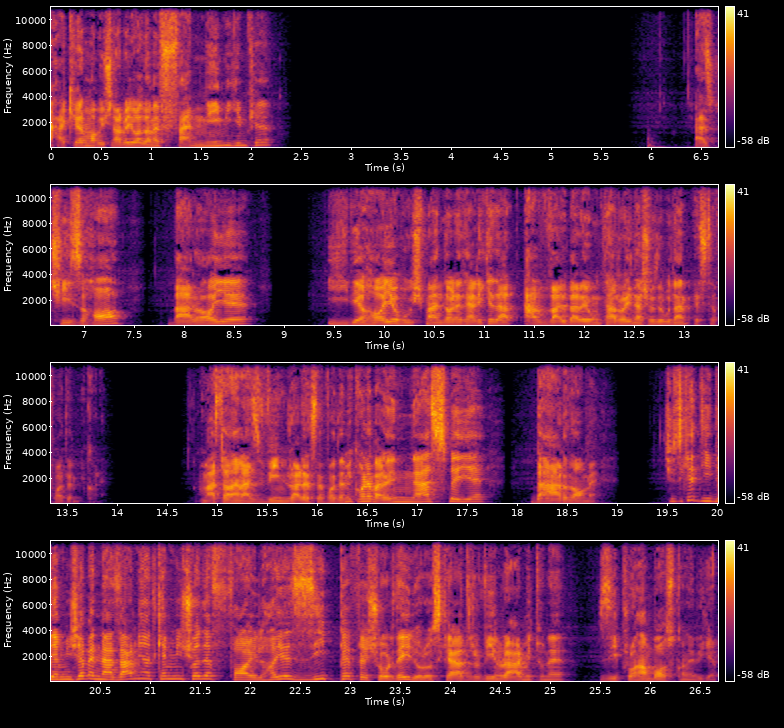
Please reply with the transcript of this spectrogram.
هکر ما بیشتر به یه آدم فنی میگیم که از چیزها برای ایده های هوشمندانه تری که در اول برای اون طراحی نشده بودن استفاده می‌کنه. مثلا از WinRAR استفاده می‌کنه برای نصب یه برنامه. چیزی که دیده میشه به نظر میاد که می‌شده فایل های زیپ فشرده ای درست کرد. WinRAR می‌تونه زیپ رو هم باز کنه دیگه.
